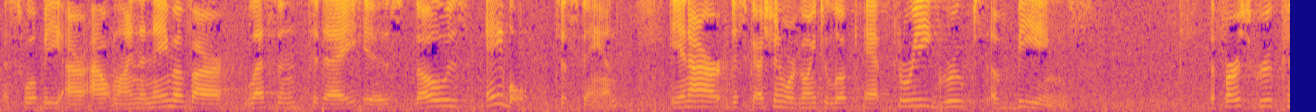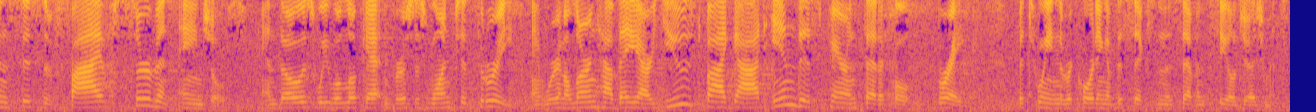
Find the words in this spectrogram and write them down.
this will be our outline. The name of our lesson today is Those Able to Stand. In our discussion, we're going to look at three groups of beings the first group consists of five servant angels, and those we will look at in verses 1 to 3. And we're going to learn how they are used by God in this parenthetical break between the recording of the sixth and the seventh seal judgments.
